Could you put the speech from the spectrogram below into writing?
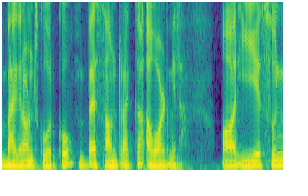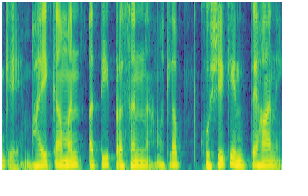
बैकग्राउंड स्कोर को बेस्ट साउंड ट्रैक का अवार्ड मिला। और ये सुन के भाई का मन अति प्रसन्न मतलब खुशी की इंतहा नहीं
